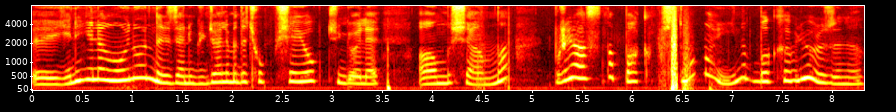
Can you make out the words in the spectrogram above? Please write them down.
Ee, yeni gelen oyun oynarız yani güncellemede çok bir şey yok çünkü öyle almış yanına. Buraya aslında bakmıştım ama yine bakabiliyoruz yani.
